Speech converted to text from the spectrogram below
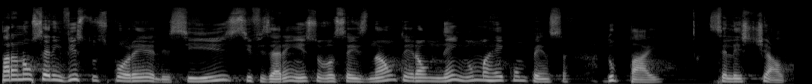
para não serem vistos por eles. Se, se fizerem isso, vocês não terão nenhuma recompensa do Pai Celestial.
